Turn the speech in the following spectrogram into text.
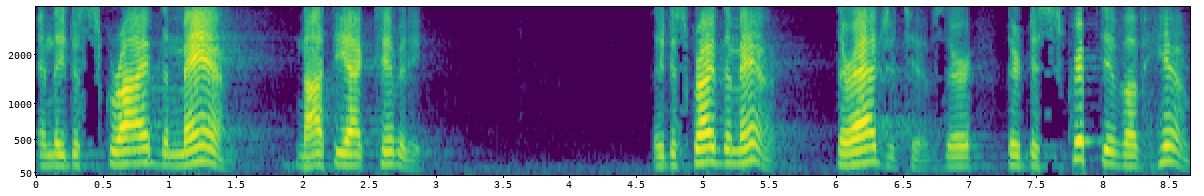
and they describe the man, not the activity. They describe the man. They're adjectives, they're, they're descriptive of him.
